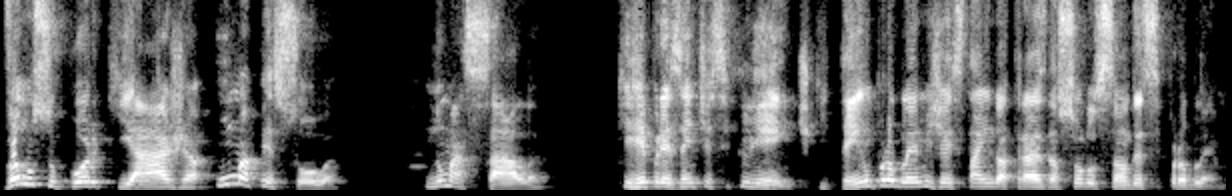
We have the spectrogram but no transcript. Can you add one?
Vamos supor que haja uma pessoa numa sala que represente esse cliente, que tem um problema e já está indo atrás da solução desse problema.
